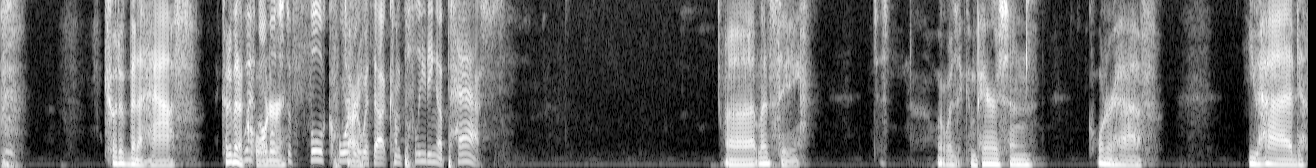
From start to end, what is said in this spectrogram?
could have been a half, could have been a quarter. almost a full quarter Sorry. without completing a pass. Uh, let's see. Just where was it? Comparison, quarter half. You had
